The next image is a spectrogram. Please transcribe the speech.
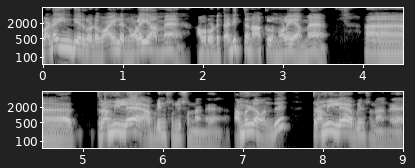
வட இந்தியர்களோட வாயில நுழையாம அவரோட தடித்த நாக்குல நுழையாம ஆஹ் திரமிழ அப்படின்னு சொல்லி சொன்னாங்க. தமிழ்ல வந்து திரமிழ அப்படின்னு சொன்னாங்க.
